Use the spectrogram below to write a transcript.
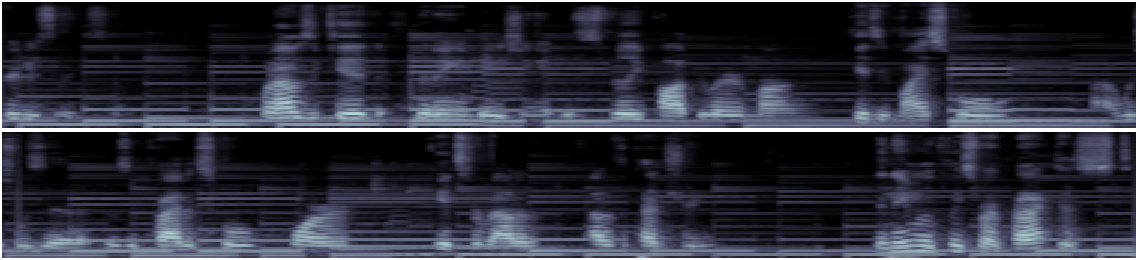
previously. So when I was a kid living in Beijing, it was really popular among kids at my school which was a was a private school, more kids from out of out of the country. The name of the place where I practiced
